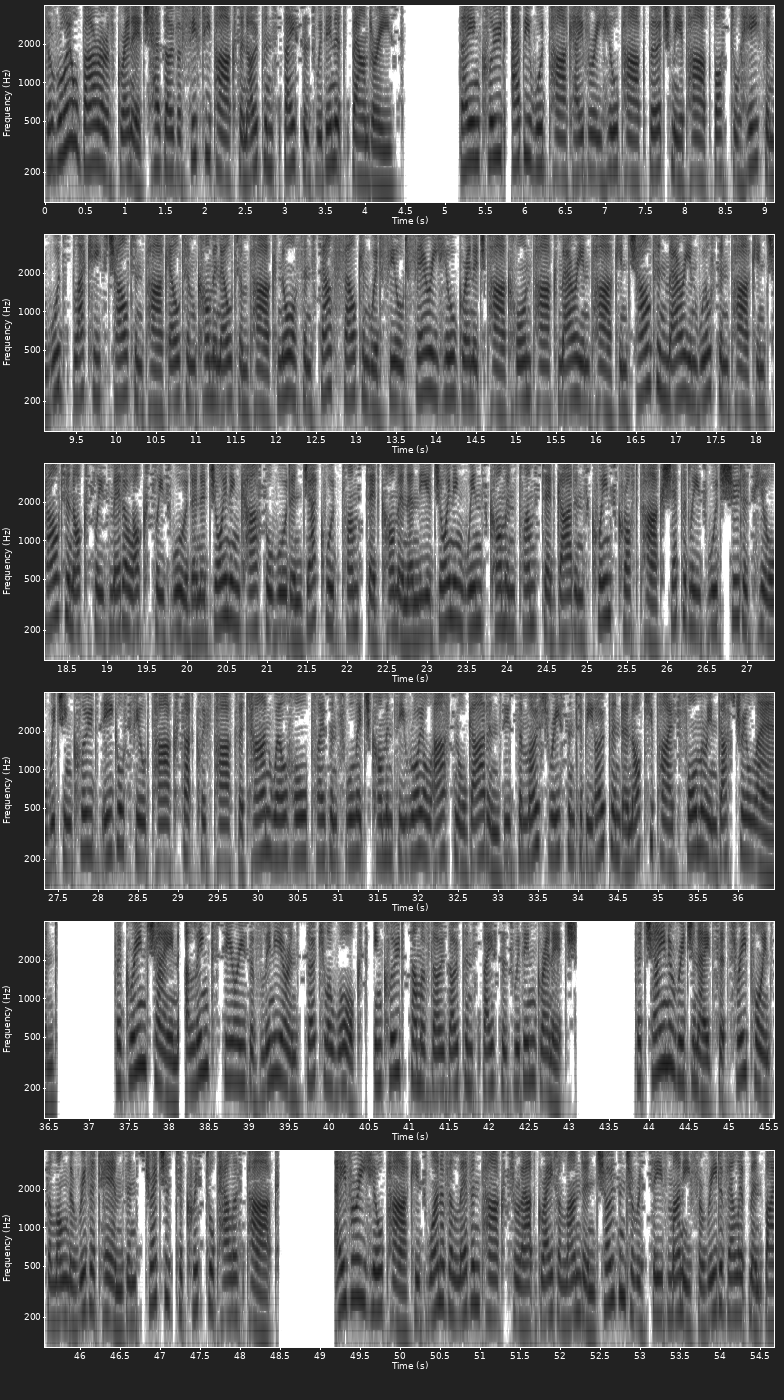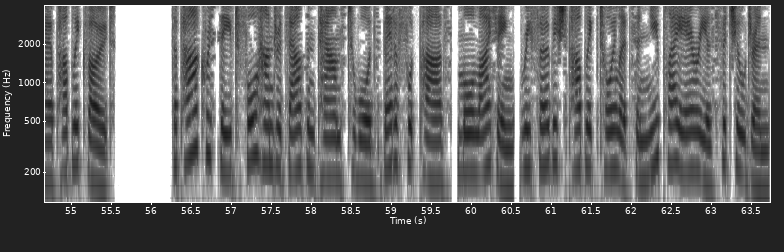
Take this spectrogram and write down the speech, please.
The Royal Borough of Greenwich has over 50 parks and open spaces within its boundaries. They include, Abbey Wood Park Avery Hill Park Birchmere Park Bostall Heath and Woods Blackheath Charlton Park Eltham Common Eltham Park North and South Falconwood Field Fairy Hill Greenwich Park Horn Park Maryon Park in Charlton Maryon Wilson Park in Charlton Oxleas Meadow Oxleas Wood and adjoining Castle Wood and Jack Wood Plumstead Common and the adjoining Winn's Common Plumstead Gardens Queenscroft Park Shepherdleas Wood Shooters Hill which includes Eaglesfield Park Sutcliffe Park The Tarn Well Hall Pleasaunce Woolwich Common The Royal Arsenal Gardens is the most recent to be opened and occupies former industrial land. The Green Chain, a linked series of linear and circular walks, include some of those open spaces within Greenwich. The chain originates at three points along the River Thames and stretches to Crystal Palace Park. Avery Hill Park is one of 11 parks throughout Greater London chosen to receive money for redevelopment by a public vote. The park received £400,000 towards better footpaths, more lighting, refurbished public toilets and new play areas for children.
